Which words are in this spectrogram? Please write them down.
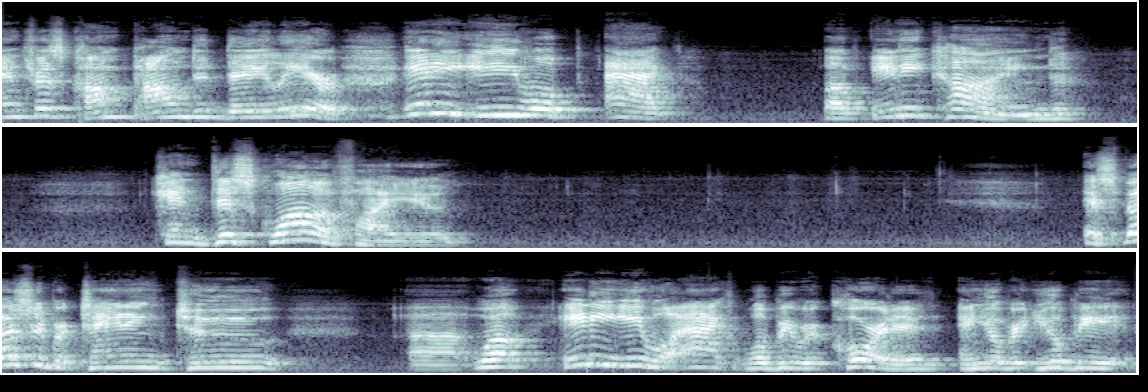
interest compounded daily, or any evil act of any kind can disqualify you, especially pertaining to. Uh, well, any evil act will be recorded, and you'll be, you'll be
